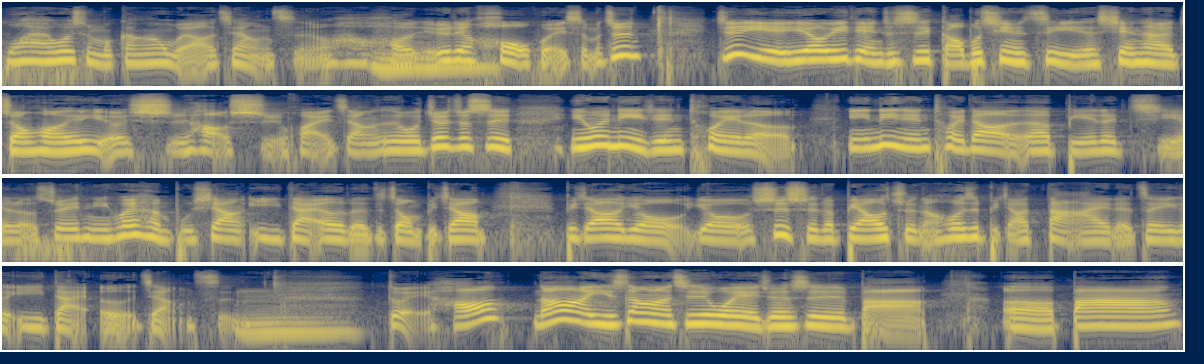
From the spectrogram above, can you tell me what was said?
Why 为什么刚刚我要这样子？好好有点后悔什么？就是其实也有一点，就是搞不清楚自己的现在的状况，有时好时坏这样子。我觉得就是因为你已经退了，你你已经退到呃别的节了，所以你会很不像一代二的这种比较比较有有事实的标准啊，或是比较大爱的这一个一代二这样子。对，好，然后以上呢，其实我也就是把呃八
